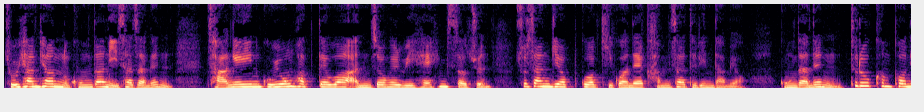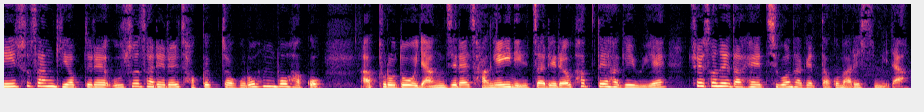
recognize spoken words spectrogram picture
조향현 공단 이사장은 장애인 고용 확대와 안정을 위해 힘써준 수상기업과 기관에 감사드린다며 공단은 트루컴퍼니 수상기업들의 우수 사례를 적극적으로 홍보하고 앞으로도 양질의 장애인 일자리를 확대하기 위해 최선을 다해 지원하겠다고 말했습니다.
